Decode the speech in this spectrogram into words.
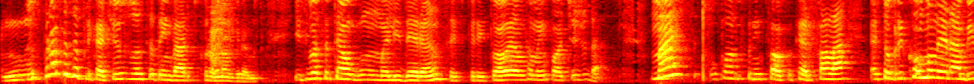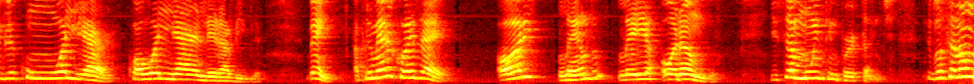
nos próprios aplicativos você tem vários cronogramas. E se você tem alguma liderança espiritual, ela também pode te ajudar. Mas o ponto principal que eu quero falar é sobre como ler a Bíblia com um olhar. Qual olhar ler a Bíblia? Bem, a primeira coisa é Ore lendo, leia orando. Isso é muito importante. Se você não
